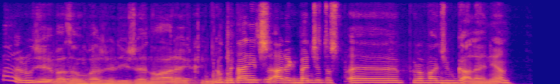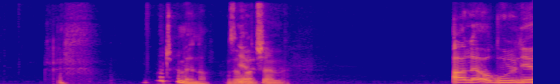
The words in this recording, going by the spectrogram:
Ale ludzie chyba zauważyli, że no Arek... nie Tylko pytanie, czy Arek będzie też e, prowadził galę, nie? Zobaczymy, no. Nie wiem. Zobaczymy. Ale ogólnie...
